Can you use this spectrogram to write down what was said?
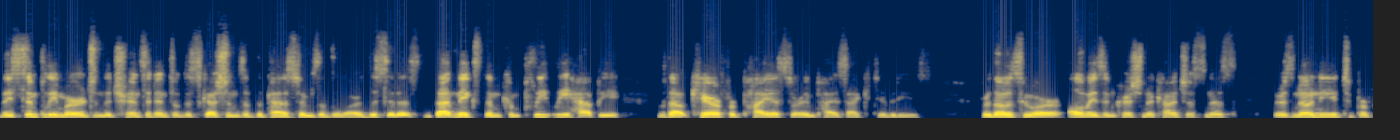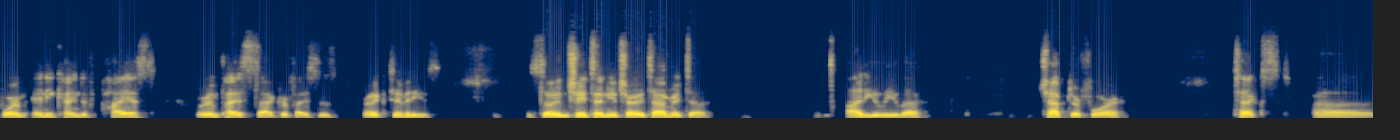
they simply merge in the transcendental discussions of the pastimes of the Lord, the siddhas. That makes them completely happy without care for pious or impious activities. For those who are always in Krishna consciousness, there's no need to perform any kind of pious or impious sacrifices or activities. So in Chaitanya Charitamrita, Adi Lila, chapter 4, text uh,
